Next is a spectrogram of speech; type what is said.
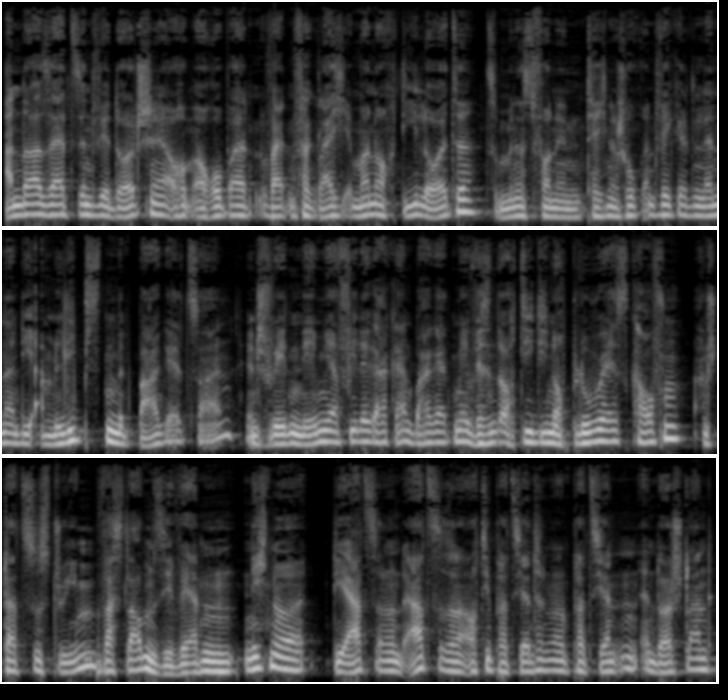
Andererseits sind wir Deutschen ja auch im europaweiten Vergleich immer noch die Leute, zumindest von den technisch hochentwickelten Ländern, die am liebsten mit Bargeld zahlen. In Schweden nehmen ja viele gar kein Bargeld mehr. Wir sind auch die, die noch Blu-rays kaufen, anstatt zu streamen. Was glauben Sie, werden nicht nur die Ärztinnen und Ärzte, sondern auch die Patientinnen und Patienten in Deutschland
